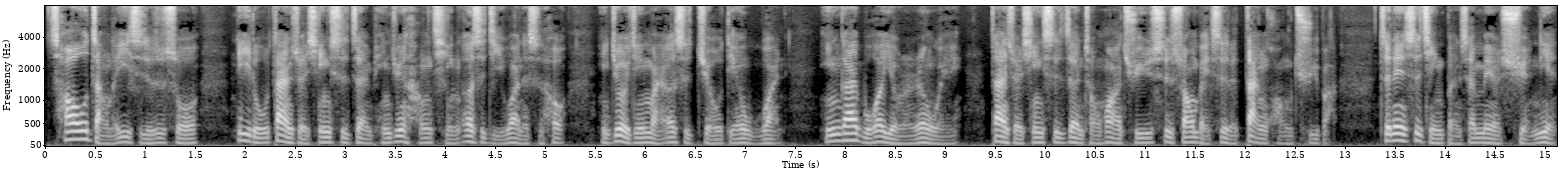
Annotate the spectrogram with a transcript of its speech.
超涨的意思就是说，例如淡水新市镇平均行情二十几万的时候，你就已经买二十九点五万，应该不会有人认为。淡水新市镇从化区是双北市的蛋黄区吧？这件事情本身没有悬念。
